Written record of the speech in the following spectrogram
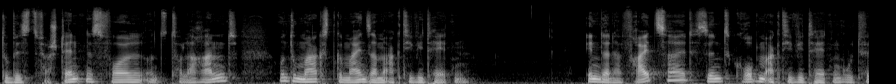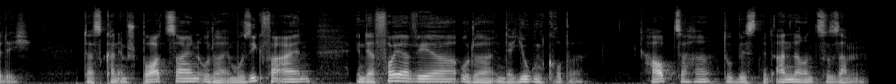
Du bist verständnisvoll und tolerant und du magst gemeinsame Aktivitäten. In deiner Freizeit sind Gruppenaktivitäten gut für dich. Das kann im Sport sein oder im Musikverein, in der Feuerwehr oder in der Jugendgruppe. Hauptsache, du bist mit anderen zusammen.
